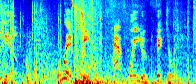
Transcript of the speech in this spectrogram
kill. Red team, halfway to victory.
